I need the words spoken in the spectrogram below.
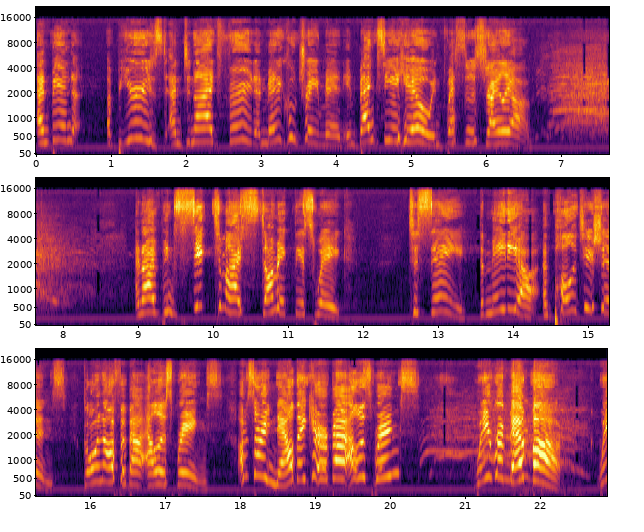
And been abused and denied food and medical treatment in Banksia Hill in Western Australia. And I've been sick to my stomach this week to see the media and politicians going off about Alice Springs. I'm sorry, now they care about Alice Springs? We remember, we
